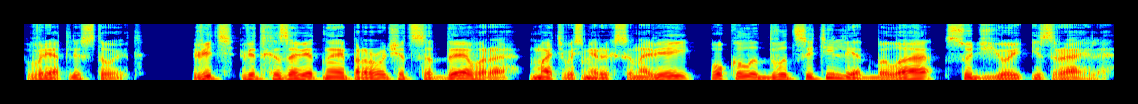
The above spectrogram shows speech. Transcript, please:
вряд ли стоит. Ведь ветхозаветная пророчица Девора, мать восьмерых сыновей, около 20 лет была судьей Израиля.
